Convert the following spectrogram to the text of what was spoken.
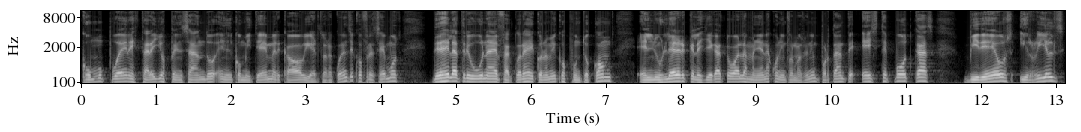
cómo pueden estar ellos pensando en el Comité de Mercado Abierto. Recuerden que ofrecemos desde la tribuna de factoreseconómicos.com el newsletter que les llega todas las mañanas con información importante, este podcast, videos y reels,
